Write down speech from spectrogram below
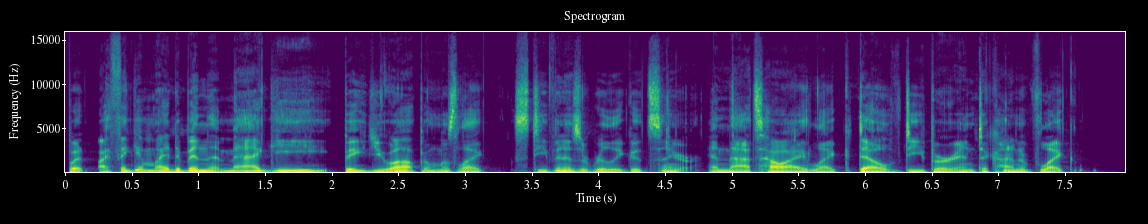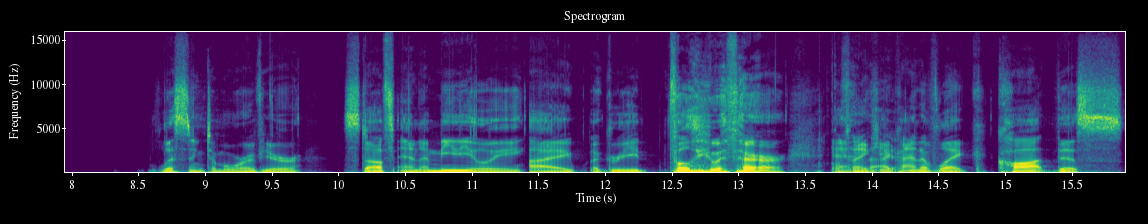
but I think it might have been that Maggie bigged you up and was like, Steven is a really good singer. And that's how I like delved deeper into kind of like listening to more of your stuff. And immediately I agreed fully with her. Well, and I kind of like caught this,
